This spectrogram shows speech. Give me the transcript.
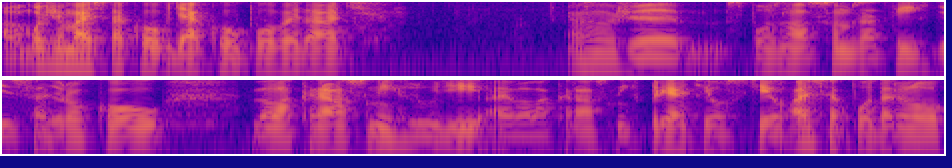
ale môžem aj s takou vďakou povedať, že spoznal som za tých 10 rokov veľa krásnych ľudí, aj veľa krásnych priateľstiev, aj sa podarilo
